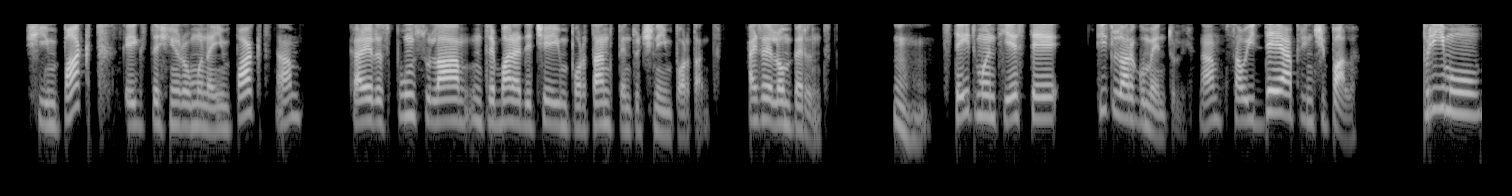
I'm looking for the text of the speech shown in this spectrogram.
și impact, că există și în română impact, da? care e răspunsul la întrebarea de ce e important pentru cine e important. Hai să le luăm pe rând. Uh-huh. Statement este titlul argumentului da? sau ideea principală. Primul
